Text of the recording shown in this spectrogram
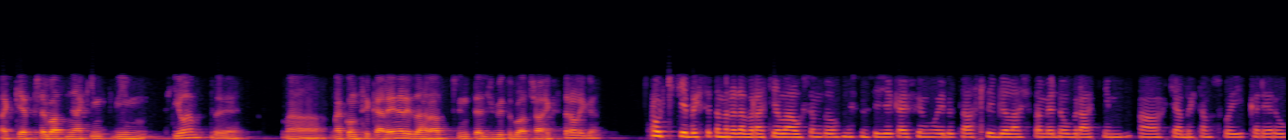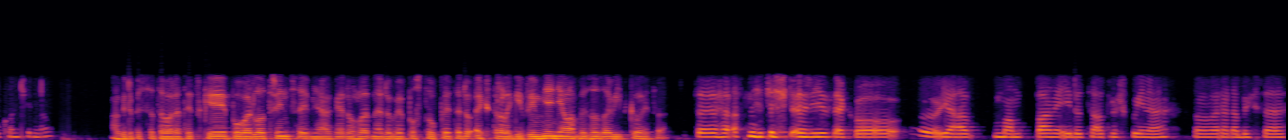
tak je třeba nějakým tvým cílem si na, na konci kariéry zahrát Třinci, ať by to byla třeba Extraliga? Určitě bych se tam ráda vrátila, už jsem to, myslím si, že Kajfi mu i docela slíbila, že tam jednou vrátím a chtěla bych tam svoji kariéru ukončit. No. A kdyby se teoreticky povedlo Třinci v nějaké dohledné době postoupit do Extraligy, vyměnila by ho za Vítkovice? To je hrozně těžké říct, jako eh, já mám plány i docela trošku jiné. Eh, Rada bych se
